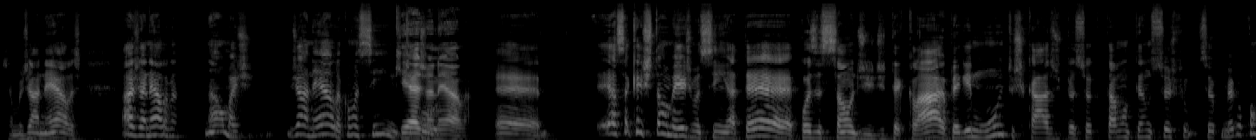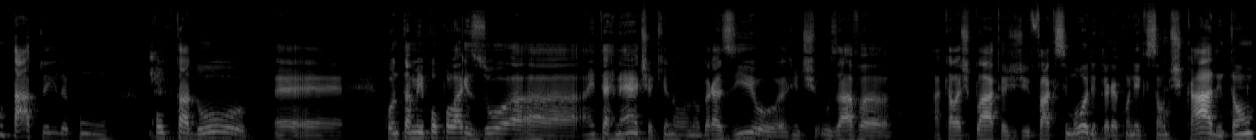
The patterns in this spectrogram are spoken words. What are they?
chama de janelas. Ah, janela. Não, mas janela, como assim? Que é tipo, é janela? É, essa questão mesmo, assim, até posição de, de teclado, eu peguei muitos casos de pessoas que estavam tendo seus, seu primeiro contato ainda com computador, é, quando também popularizou a, a internet aqui no, no, Brasil, a gente usava aquelas placas de fax modem, que era conexão de escada, então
